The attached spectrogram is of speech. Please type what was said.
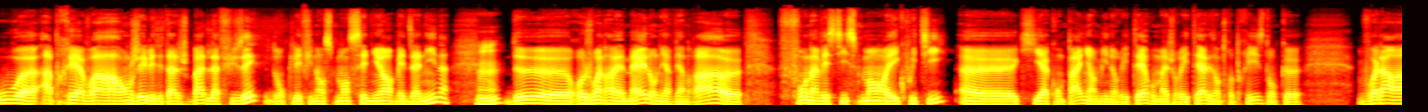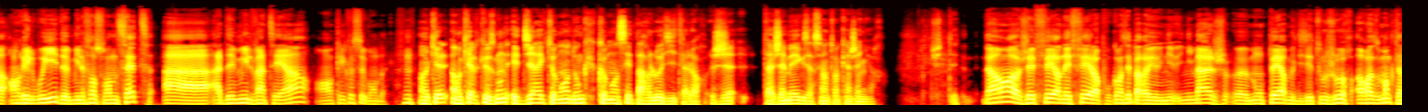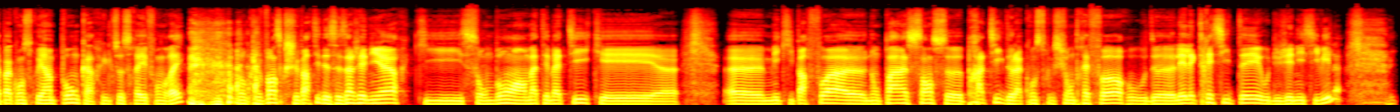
ou euh, après avoir arrangé les étages bas de la fusée, donc les financements seniors mezzanine, mmh. de euh, rejoindre MML, on y reviendra, euh, fonds d'investissement equity euh, qui accompagne en minoritaire ou majoritaire les entreprises. Donc voilà Henri Louis de 1967 à, à 2021 en quelques secondes. en, quel, en quelques secondes et directement donc commencer par l'audit. Alors, t'as jamais exercé en tant qu'ingénieur? Non, j'ai fait en effet. Alors pour commencer par une, une image, euh, mon père me disait toujours heureusement que t'as pas construit un pont car il se serait effondré. Donc je pense que je fais partie de ces ingénieurs qui sont bons en mathématiques et euh, euh, mais qui parfois euh, n'ont pas un sens pratique de la construction très fort ou de l'électricité ou du génie civil.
